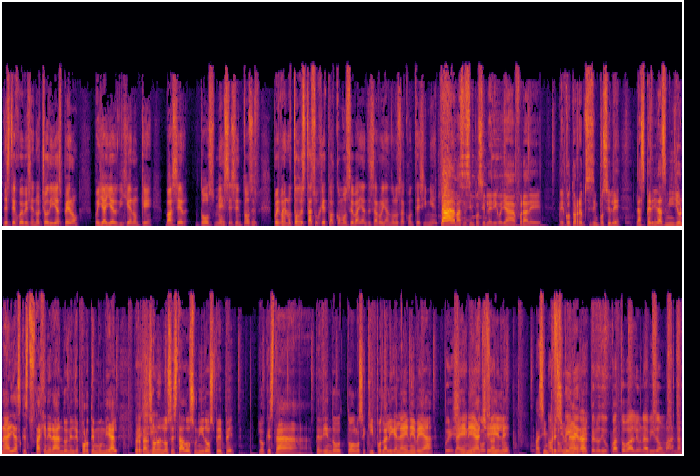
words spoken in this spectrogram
de este jueves en ocho días, pero pues ya ayer dijeron que va a ser dos meses. Entonces, pues bueno, todo está sujeto a cómo se vayan desarrollando los acontecimientos. Nada más es imposible, digo, ya fuera de, de cotorreo, pues es imposible. Las pérdidas millonarias que esto está generando en el deporte mundial, pero Pues tan sí. solo en los Estados Unidos, Pepe, lo que está perdiendo todos los equipos, la liga en la NBA, Pues la sí, NHL, es No, es un impresionante. dineral, pero digo, ¿cuánto vale una vida humana?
